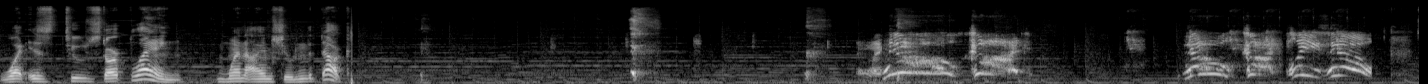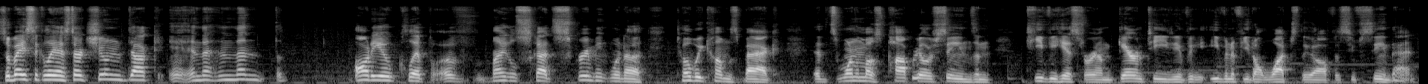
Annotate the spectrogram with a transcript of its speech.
what is to start playing when I'm shooting the duck. So basically, I start shooting the duck, and then and then the audio clip of Michael Scott screaming when uh, Toby comes back. It's one of the most popular scenes, in TV history. I'm guaranteed, if, even if you don't watch The Office, you've seen that.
